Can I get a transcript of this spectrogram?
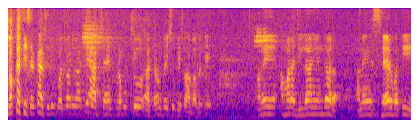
ચોક્કસથી સરકાર સુધી પહોંચવાની વાત છે. આપ સાહેબ પ્રમુખ છો. તરુણભાઈ શું કહેશો આ બાબતે? અમે અમારા જિલ્લાની અંદર અને શહેર વતી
